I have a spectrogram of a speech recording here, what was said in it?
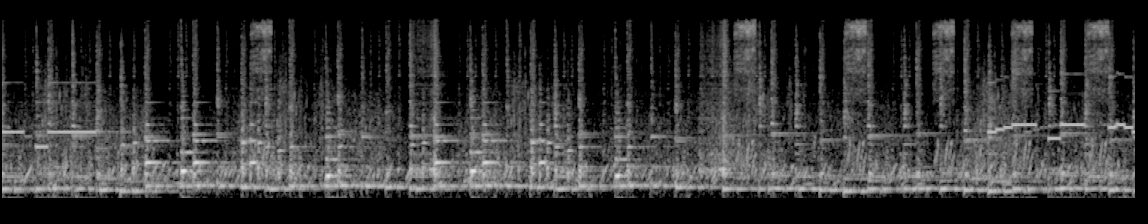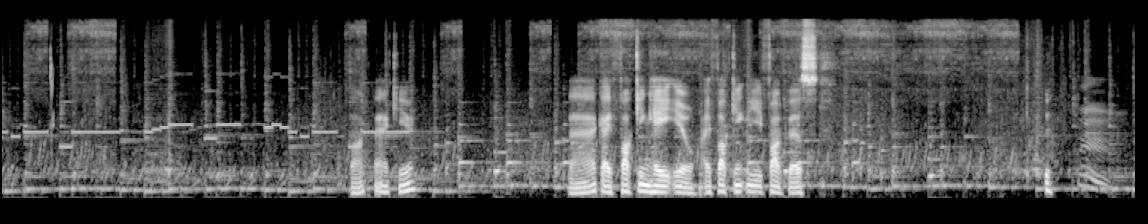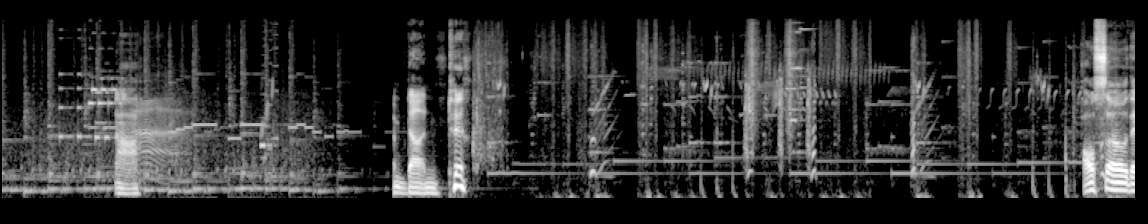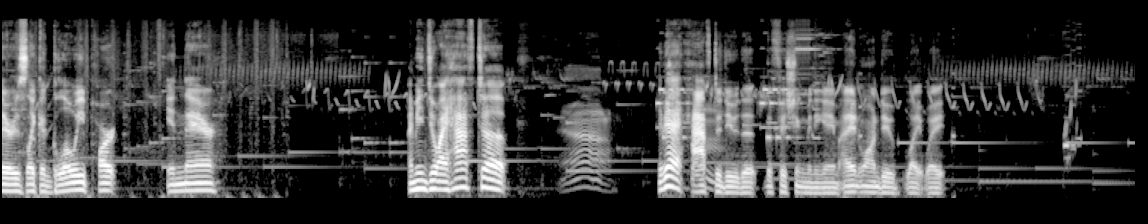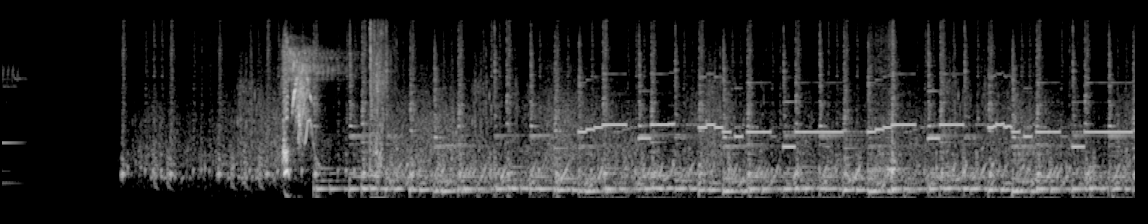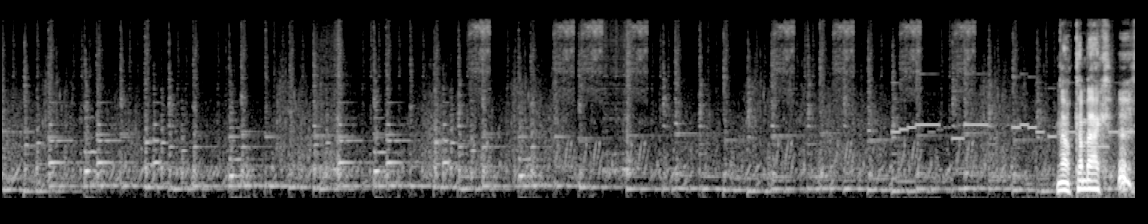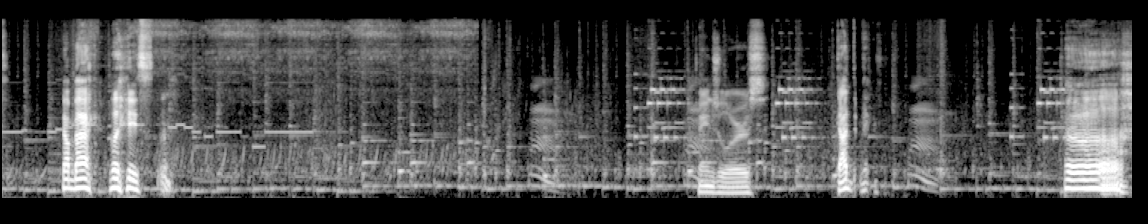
Fucking hate you. I fucking... You fuck this. Nah. I'm done. also, there's like a glowy part in there. I mean, do I have to... Maybe I have to hmm. do the, the fishing minigame. I didn't want to do lightweight. Come back. come back, please. Change lures. God. Ugh.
